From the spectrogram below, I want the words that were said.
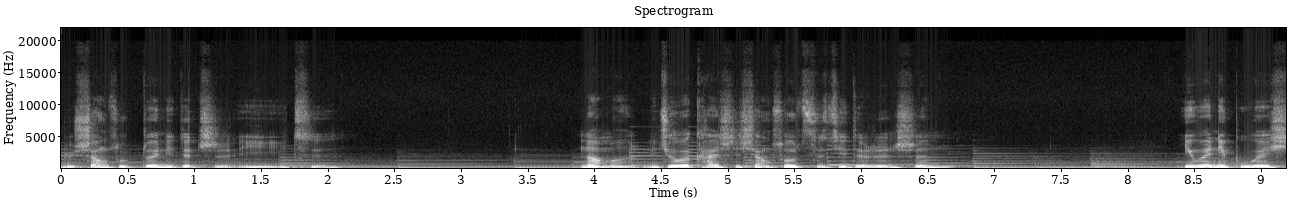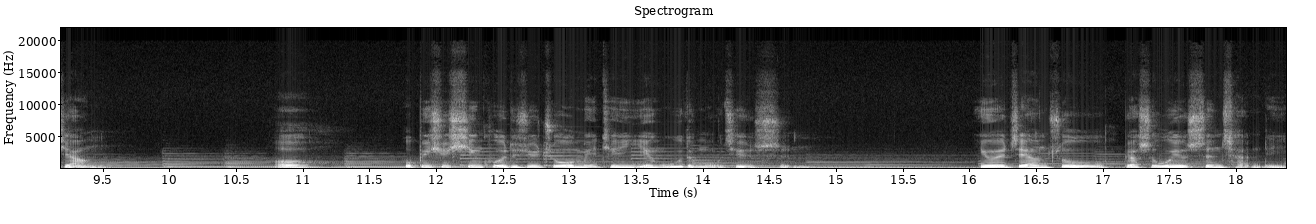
与上主对你的旨意一致，那么你就会开始享受自己的人生，因为你不会想：“哦，我必须辛苦的去做每天厌恶的某件事，因为这样做表示我有生产力，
